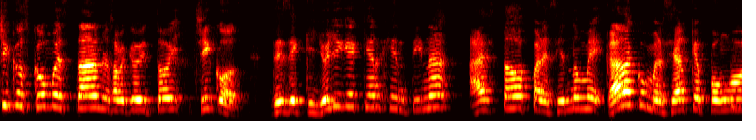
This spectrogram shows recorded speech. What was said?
chicos, ¿cómo están? Ya saben que hoy estoy, chicos, desde que yo llegué aquí a Argentina ha estado apareciéndome cada comercial que pongo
